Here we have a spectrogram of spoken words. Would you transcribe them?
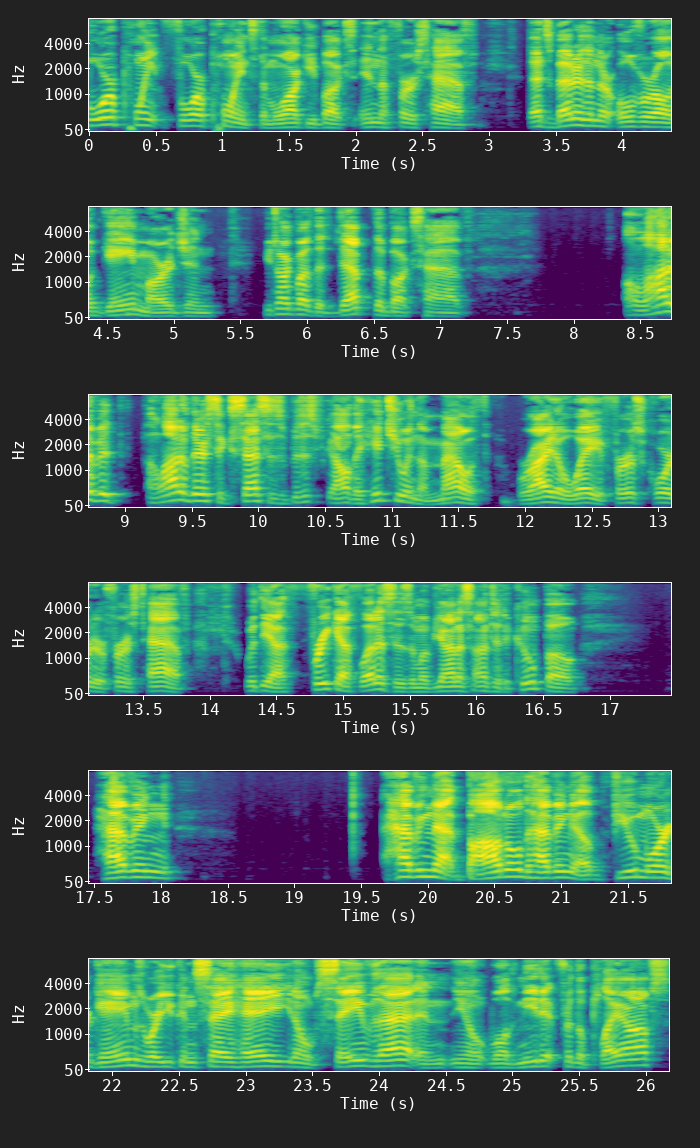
4.4 points, the Milwaukee Bucks, in the first half. That's better than their overall game margin. You talk about the depth the Bucks have. A lot of it, a lot of their success is just how they hit you in the mouth right away, first quarter, first half, with the uh, freak athleticism of Giannis Antetokounmpo. Having having that bottled, having a few more games where you can say, hey, you know, save that and, you know, we'll need it for the playoffs,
